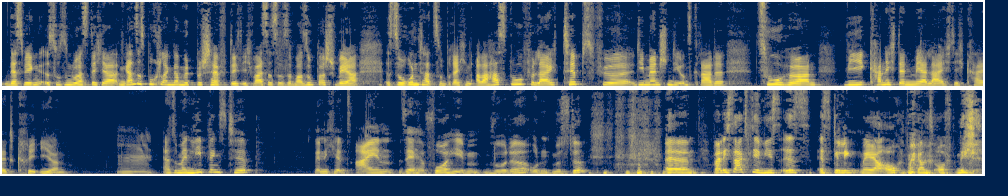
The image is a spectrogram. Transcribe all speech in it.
Deswegen, Susan, du hast dich ja ein ganzes Buch lang damit beschäftigt. Ich weiß, es ist immer super schwer, es so runterzubrechen. Aber hast du vielleicht Tipps für die Menschen, die uns gerade zuhören? Wie kann ich denn mehr Leichtigkeit kreieren? Also mein Lieblingstipp wenn ich jetzt ein sehr hervorheben würde und müsste. ähm, weil ich sag's dir, wie es ist, es gelingt mir ja auch ganz oft nicht.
